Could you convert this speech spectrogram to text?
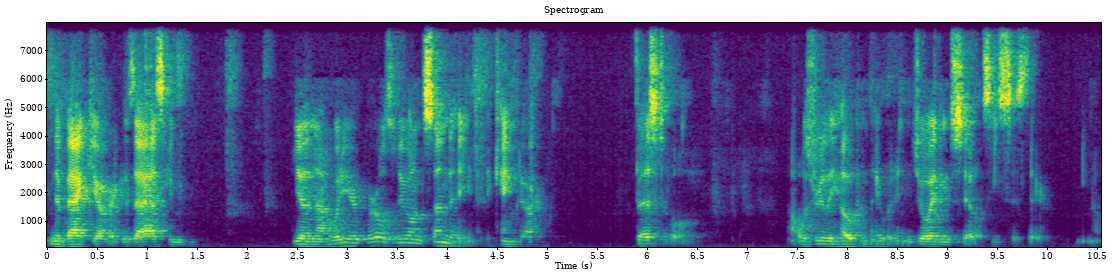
in the backyard because I asked him the other night, "What do your girls do on Sunday?" You know, they came to our festival. I was really hoping they would enjoy themselves. He says they're, you know,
